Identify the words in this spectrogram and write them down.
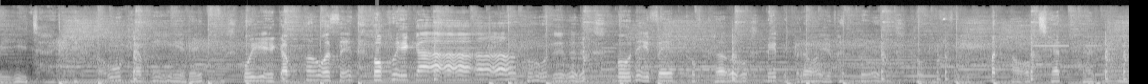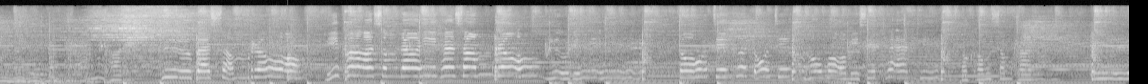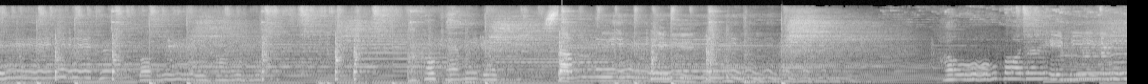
ได้มีใจเขาแค่มีเด็กคุยกับเขาเสร็จเขาคุยกับผู้อื่นหมู่ในเฟซของเขาไมีเป็นร้อยพันมือเขาแค่ฟีดมาตอบแชทกันคันคือแบบสำรองมีค่าสำใดแค่สำรองอยู่ดีโตจริงคือโตจริงเฮาบ่มีสิทธิ์แทนที่เพราะเขาสำคัญอีลี บ่มีเฮาเขาแค่ไม่เด็กสำนีเฮาบ่ได้มี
